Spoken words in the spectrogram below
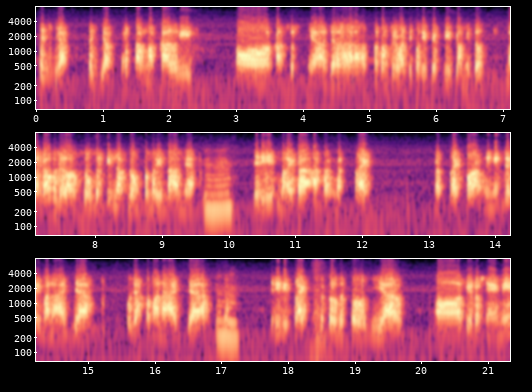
sejak sejak pertama kali oh, kasusnya ada terkonfirmasi positif di film itu mereka udah langsung bertindak dong pemerintahannya Mhm. jadi mereka akan nge-track orang ini dari mana aja udah ke mana aja gitu. Mhm. jadi di track betul-betul biar oh, virusnya ini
